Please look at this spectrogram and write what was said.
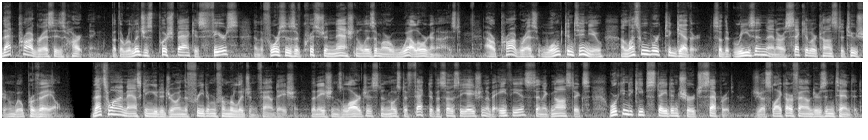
That progress is heartening, but the religious pushback is fierce and the forces of Christian nationalism are well organized. Our progress won't continue unless we work together so that reason and our secular constitution will prevail. That's why I'm asking you to join the Freedom from Religion Foundation, the nation's largest and most effective association of atheists and agnostics working to keep state and church separate, just like our founders intended.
